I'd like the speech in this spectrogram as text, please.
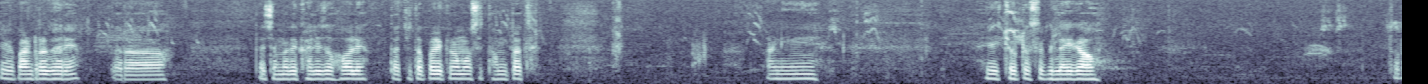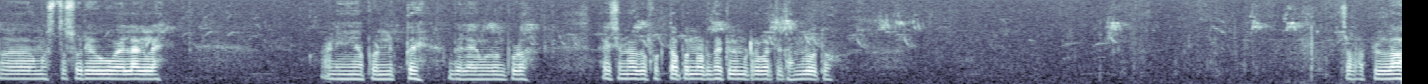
हे पांढरं घर आहे. तर त्याच्यामध्ये खाली जो हॉल आहे त्याची तर परिक्रमा असे थांबतात. आणि हे छोटंसं भिलाई गाव. तर मस्त सूर्य उगवायला लागलाय. आणि आपण निघतो आहे बिलाईमधून पुढं. याच्या मागं फक्त आपण अर्धा किलोमीटरवरती थांबलो होतो. चला आपल्याला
